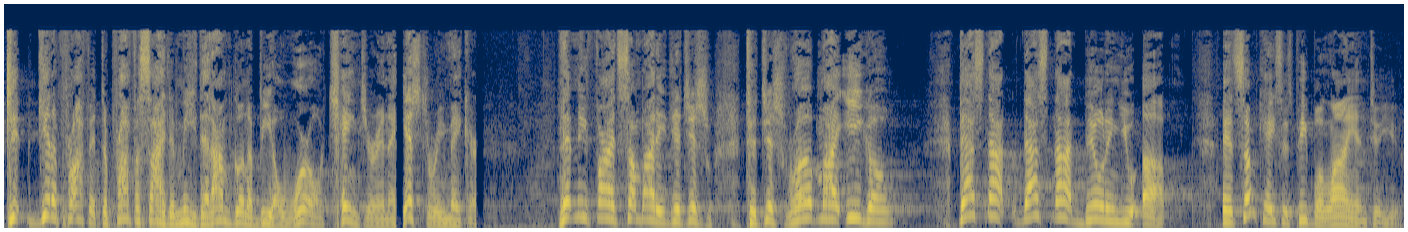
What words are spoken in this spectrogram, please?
Get, get a prophet to prophesy to me that I'm going to be a world changer and a history maker. Let me find somebody to just, to just rub my ego. That's not, that's not building you up. In some cases, people lying to you.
